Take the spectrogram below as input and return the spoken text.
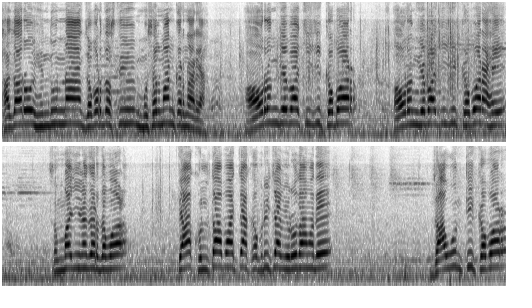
हजारो हिंदूंना जबरदस्ती मुसलमान करणाऱ्या औरंगजेबाची जी कबर औरंगजेबाची जी कबर आहे संभाजीनगरजवळ त्या खुलताबादच्या कबरीच्या विरोधामध्ये जाऊन ती कबर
